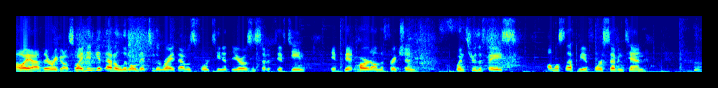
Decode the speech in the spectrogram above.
Oh yeah, there we go. So I did get that a little bit to the right. That was 14 at the arrows instead of 15. It bit hard on the friction, went through the face, almost left me a 4.710. I'm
